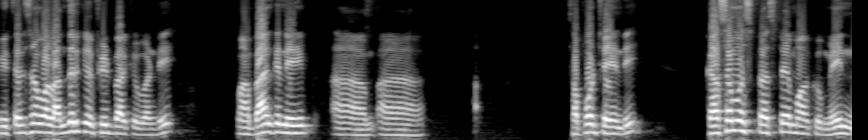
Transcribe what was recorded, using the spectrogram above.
మీకు తెలిసిన వాళ్ళందరికీ ఫీడ్బ్యాక్ ఇవ్వండి. మా బ్యాంక్ని సపోర్ట్ చేయండి. కస్టమర్స్ ట్రస్టే మాకు మెయిన్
